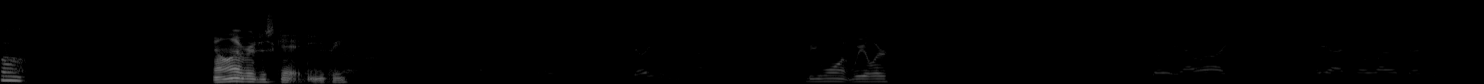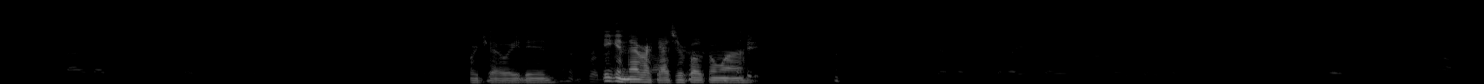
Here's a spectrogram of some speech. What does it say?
Y'all ever just get EP? Wheeler? It's Joey, how are ya? Oh yeah, I saw a wild tentacle. I thought about going for it, but then I failed. Dude, I know. Deal. Or Joey did. Brother, He can never not catch a. Pokemon. I guess that's just the way it goes. I'm not very good at catching Pokemon. Click. Oh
